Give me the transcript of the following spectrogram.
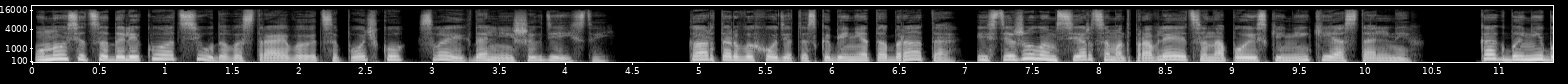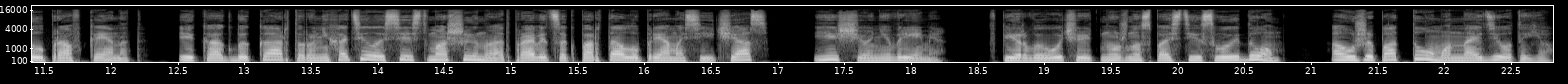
уносится далеко отсюда, выстраивая цепочку своих дальнейших действий. Картер выходит из кабинета брата и с тяжелым сердцем отправляется на поиски Ники и остальных. Как бы ни был прав Кеннет, и как бы Картеру не хотелось сесть в машину и отправиться к порталу прямо сейчас, еще не время. В первую очередь нужно спасти свой дом, а уже потом он найдет ее.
